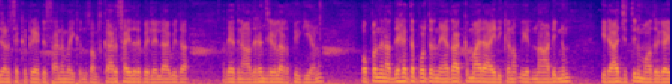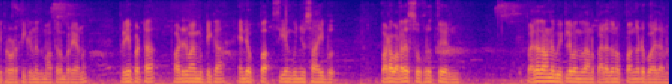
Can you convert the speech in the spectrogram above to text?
ജനറൽ സെക്രട്ടറി ആയിട്ട് സ്ഥാനം വഹിക്കുന്നു സംസ്കാര സാഹിത്യയുടെ പേരിൽ എല്ലാവിധ അദ്ദേഹത്തിന് ആദരാഞ്ജലികൾ അർപ്പിക്കുകയാണ്. ഒപ്പം തന്നെ അദ്ദേഹത്തെ പോലത്തെ നേതാക്കന്മാരായിരിക്കണം ഈ നാടിനും ഈ രാജ്യത്തിനും മാതൃകയായി പ്രവർത്തിക്കേണ്ടത് മാത്രം പറയാണ്. പ്രിയപ്പെട്ട പാടൂരുമായി മുട്ടിക്ക എന്റെ ഒപ്പ സി എം കുഞ്ഞു സാഹിബ് പട വളരെ സുഹൃത്തായിരുന്നു. പലതവണ വീട്ടിൽ വന്നതാണ് പലതവണ ഒപ്പം അങ്ങോട്ട് പോയതാണ്.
